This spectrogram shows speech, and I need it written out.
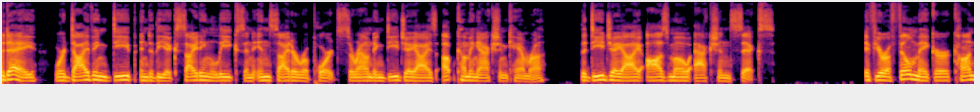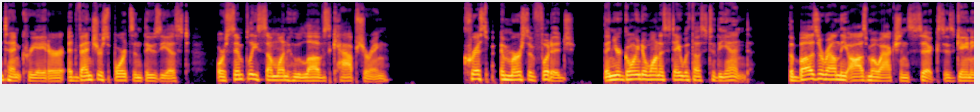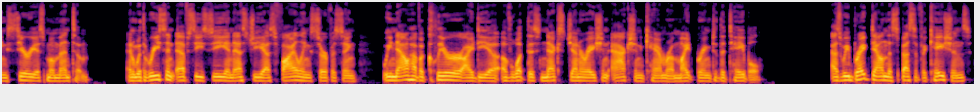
Today, we're diving deep into the exciting leaks and insider reports surrounding DJI's upcoming action camera, the DJI Osmo Action 6. If you're a filmmaker, content creator, adventure sports enthusiast, or simply someone who loves capturing crisp, immersive footage, then you're going to want to stay with us to the end. The buzz around the Osmo Action 6 is gaining serious momentum, and with recent FCC and SGS filings surfacing, we now have a clearer idea of what this next generation action camera might bring to the table. As we break down the specifications,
